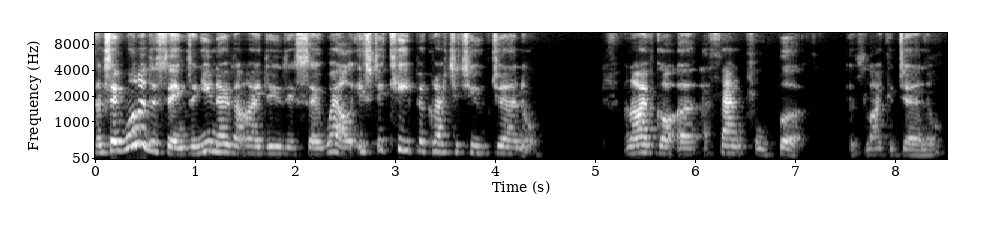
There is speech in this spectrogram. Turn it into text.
And so, one of the things, and you know that I do this so well, is to keep a gratitude journal. And I've got a, a thankful book, it's like a journal.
